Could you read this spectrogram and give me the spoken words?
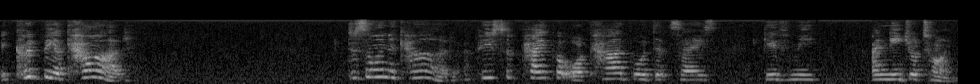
It could be a card. Design a card, a piece of paper or cardboard that says, give me, I need your time.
